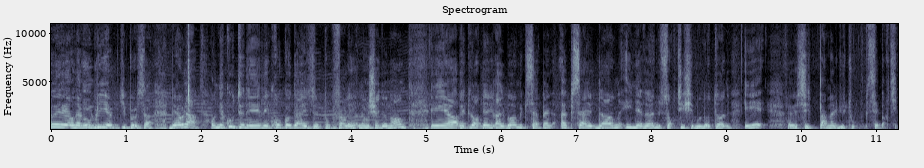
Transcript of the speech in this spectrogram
oui, on avait Eh oublié oui. un petit peu ça. Ben voilà, on écoute les, les Crocodiles pour faire le- l'enchaînement, et euh, avec leur dernier album qui s'appelle Upside Down in Heaven, sorti chez Monotone, et euh, c'est pas mal du tout. C'est parti.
